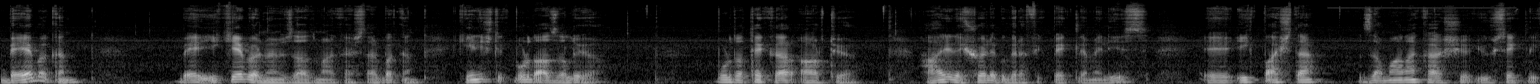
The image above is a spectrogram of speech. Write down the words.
B'ye bakın. B'yi ikiye bölmemiz lazım arkadaşlar. Bakın genişlik burada azalıyor. Burada tekrar artıyor. Haliyle şöyle bir grafik beklemeliyiz. Ee, ilk başta zamana karşı yükseklik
